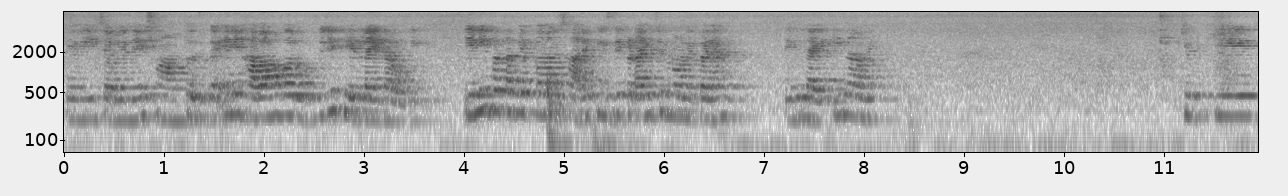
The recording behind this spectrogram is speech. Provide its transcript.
ਤੇ ਵੀ ਚਲੋ ਇਹਨੇ ਸ਼ਾਂਤ ਹੋ ਜਾਊਗਾ। ਇਹਨੇ ਹਵਾ ਹਵਾ ਰੁਕੂਗੀ ਜੀ ਫੇਰ ਲਾਈਟ ਆਊਗੀ। ਇਹ ਨਹੀਂ ਪਤਾ ਵੀ ਆਪਾਂ ਸਾਰੇ ਪੀਜ਼ੇ ਕੜਾਹੀ 'ਚ ਬਣਾਉਣੇ ਪੈਣ ਤੇ ਲਾਈਟ ਹੀ ਨਾ ਆਵੇ। ਕਿਉਂਕਿ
